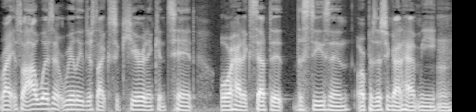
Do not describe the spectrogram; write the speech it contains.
right? And so I wasn't really just like secured and content or had accepted the season or position God had me Mm.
